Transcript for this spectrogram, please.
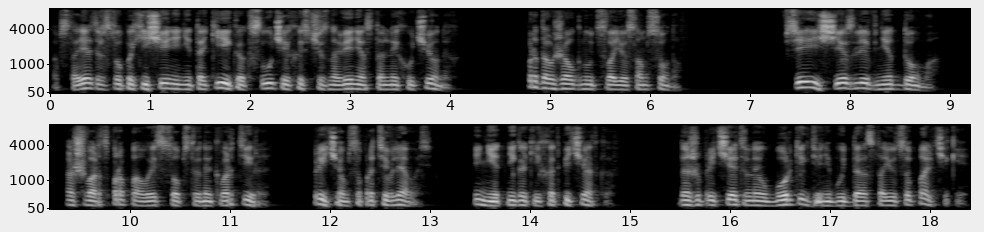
Обстоятельства похищения не такие, как в случаях исчезновения остальных ученых. Продолжал гнуть свое Самсонов. Все исчезли вне дома, а Шварц пропала из собственной квартиры, причем сопротивлялась, и нет никаких отпечатков. Даже при тщательной уборке где-нибудь да остаются пальчики,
